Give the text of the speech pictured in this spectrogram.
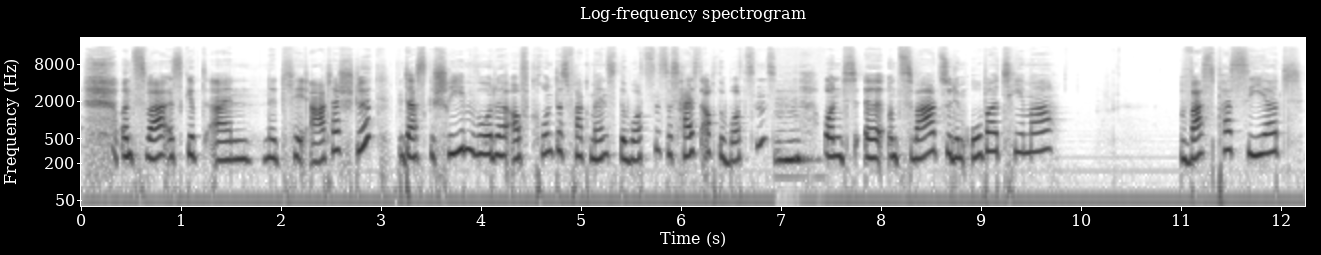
und zwar, es gibt ein Theaterstück, das geschrieben wurde aufgrund des Fragments The Watsons. Das heißt auch The Watsons. Und, äh, und zwar zu dem Oberthema was passiert,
